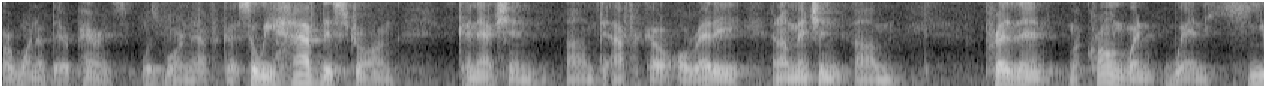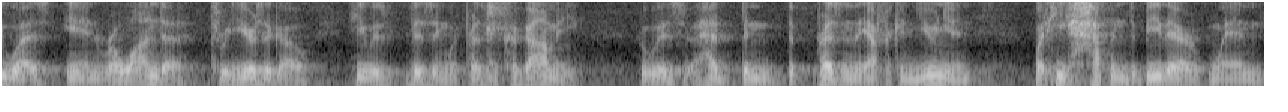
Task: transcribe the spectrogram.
or one of their parents was born in Africa. So we have this strong connection um, to Africa already. And I'll mention um, President Macron, when, when he was in Rwanda three years ago, he was visiting with President Kagame, who was, had been the president of the African Union, but he happened to be there when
